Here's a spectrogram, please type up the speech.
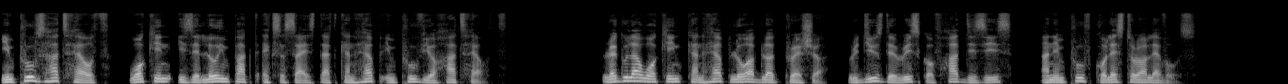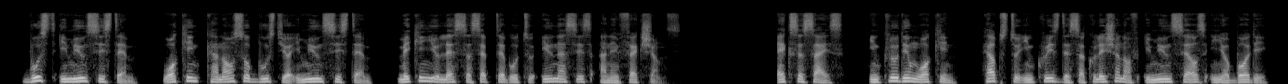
Improves heart health. Walking is a low-impact exercise that can help improve your heart health. Regular walking can help lower blood pressure, reduce the risk of heart disease, and improve cholesterol levels. Boost immune system. Walking can also boost your immune system, making you less susceptible to illnesses and infections. Exercise, including walking, helps to increase the circulation of immune cells in your body,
